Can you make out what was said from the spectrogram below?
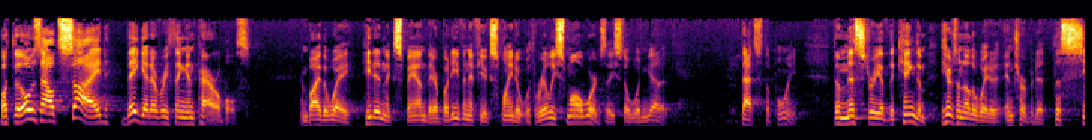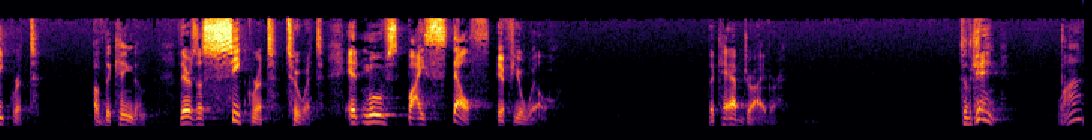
But those outside, they get everything in parables. And by the way, he didn't expand there, but even if you explained it with really small words, they still wouldn't get it. That's the point. The mystery of the kingdom. Here's another way to interpret it the secret of the kingdom. There's a secret to it, it moves by stealth, if you will. The cab driver to the king. What?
